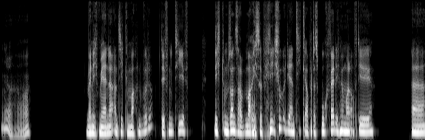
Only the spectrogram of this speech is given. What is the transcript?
Ja. Wenn ich mehr in der Antike machen würde, definitiv. Nicht umsonst aber mache ich so wenig über die Antike, aber das Buch werde ich mir mal auf die äh,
